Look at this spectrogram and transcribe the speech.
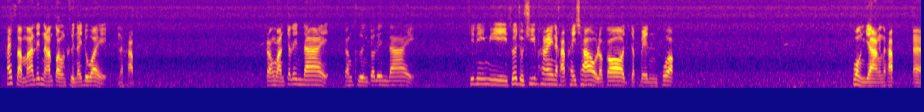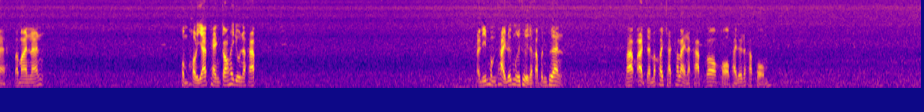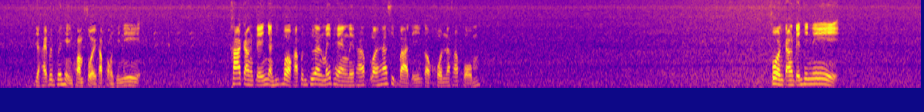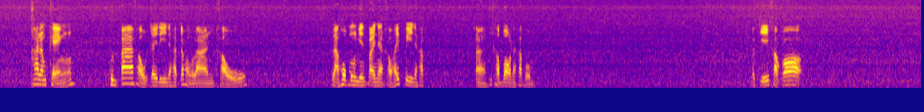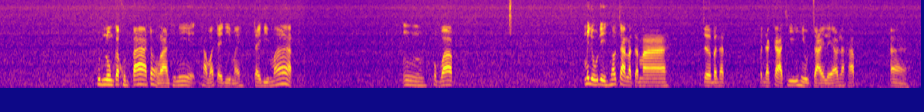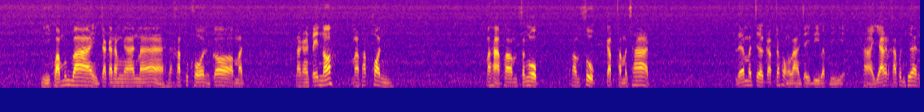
ให้สามารถเล่นน้ำตอนกลางคืนได้ด้วยนะครับ กลางวันก็เล่นได้ กลางคืนก็เล่นได้ ที่นี่มีเสื้อชูชีพให้นะครับ ให้เช่าแล้วก็จะเป็นพวกห่วงยางนะครับ อ่า ประมาณนั้น ผมขออนุญาตแผนกล้องให้ดูนะครับ อันนี้ผมถ่ายด้วยมือถือนะครับเพื่อนๆภาพอาจจะไม่ค่อยชัดเท่าไหร่นะครับ ก็ขออภัยด้วยนะครับ ผม อยากให้เพื่อนๆเห็นความสวยครับของที่นี่ ค่ากางเต็นท์อย่างที่บอกครับเพื่อนๆไม่แพงเลยครับร้อยห้าสิบาทเองต่อคนนะครับ ผมส่วนกางเต็นท์ที่นี่ ค่าน้ำแข็ง คุณป้าเขาใจดีนะครับ เจ้าของร้านเขา หลังหกโมงเย็นไปเนี่ยเขาให้ฟรีนะครับ อ่า ที่เขาบอกนะครับ ผม เมื่อกี้เขาก็ คุณลุงกับคุณป้าเจ้าของร้านที่นี่ถามว่าใจดีไหมใจดีมาก อืมผมว่า ไม่รู้ดินอกจากเราจะมาเจอบรรยาบรรยากาศที่หิวใจแล้วนะครับ อ่า หนีความวุ่นวายจากการทำงานมานะครับ ทุกคนก็มาลางกางเต็นท์เนาะมาพักผ่อน มาหาความสงบความสุขกับธรรมชาติ แล้วมาเจอกับเจ้าของร้านใจดีแบบนี้ หายากนะครับเพื่อน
